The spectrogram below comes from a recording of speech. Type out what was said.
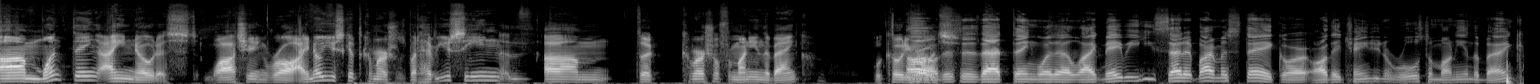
Um, one thing I noticed watching Raw, I know you skipped the commercials, but have you seen um the commercial for Money in the Bank with Cody Oh, Rhodes? this is that thing where they're like, maybe he said it by mistake, or are they changing the rules to Money in the Bank?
